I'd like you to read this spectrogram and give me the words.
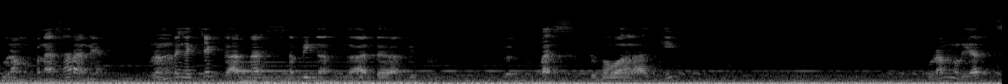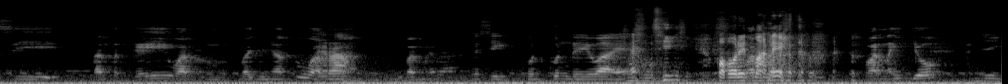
orang penasaran ya orang tuh ngecek ke atas tapi nggak nggak ada gitu terus pas ke bawah lagi orang ngeliat si tante Kay warna bajunya tuh warna Merah. bukan merah ngisi kun kun dewa ya anjing Favorit Warna- mana itu? warna hijau Anjing.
